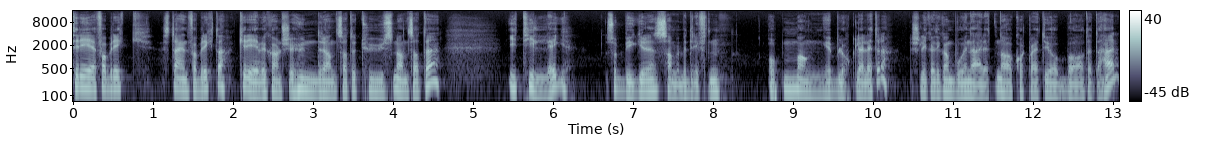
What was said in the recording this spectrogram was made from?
trefabrikk, steinfabrikk, da, krever kanskje 100 ansatte, 1000 ansatte. I tillegg så bygger den samme bedriften opp mange blokkleiligheter, slik at de kan bo i nærheten og ha kort vei til jobb og alt dette her.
